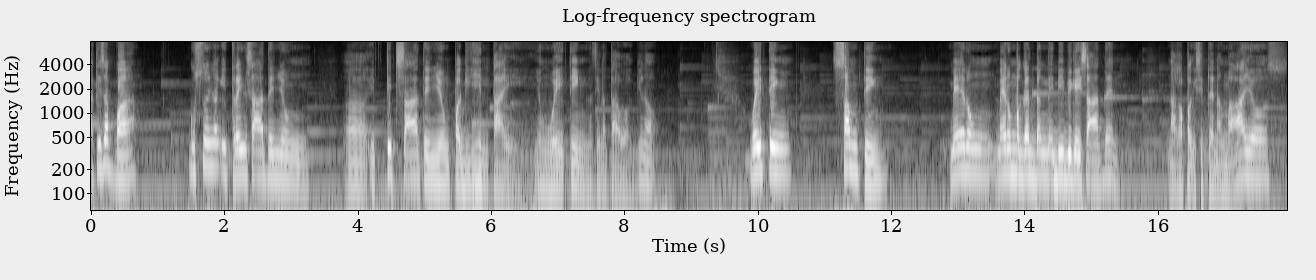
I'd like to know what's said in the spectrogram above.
At isa pa, gusto niyang i-train sa atin yung, uh, i-teach sa atin yung paghihintay, yung waiting na sinatawag. You know, waiting something, merong, merong magandang na ibibigay sa atin. Nakapag-isip tayo ng maayos,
